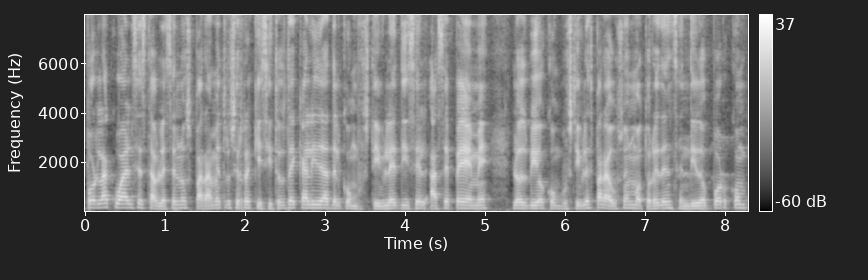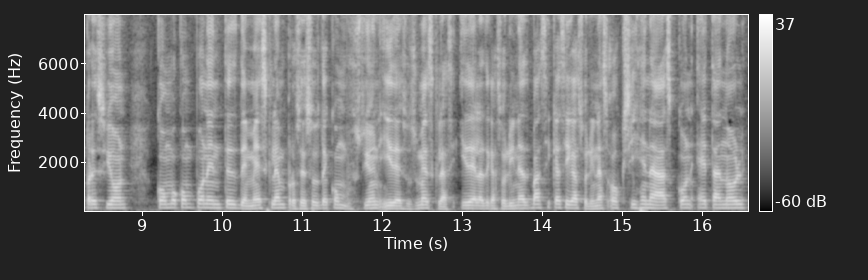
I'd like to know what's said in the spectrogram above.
por la cual se establecen los parámetros y requisitos de calidad del combustible diésel ACPM, los biocombustibles para uso en motores de encendido por compresión como componentes de mezcla en procesos de combustión y de sus mezclas, y de las gasolinas básicas y gasolinas oxigenadas con etanol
